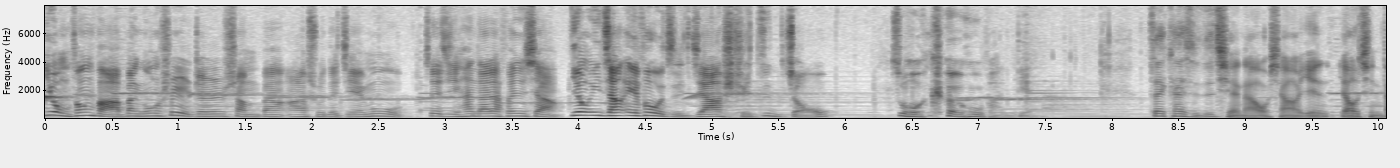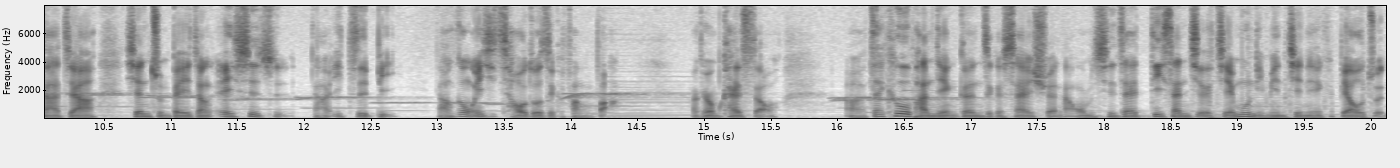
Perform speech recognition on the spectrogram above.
用方法办公室，这是上班阿叔的节目。这集和大家分享用一张 A4 纸加十字轴做客户盘点。在开始之前呢，我想要邀邀请大家先准备一张 A4 纸，然后一支笔，然后跟我一起操作这个方法。OK，我们开始哦。啊，在客户盘点跟这个筛选啊，我们是在第三节的节目里面建立一个标准。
